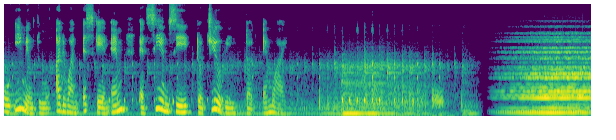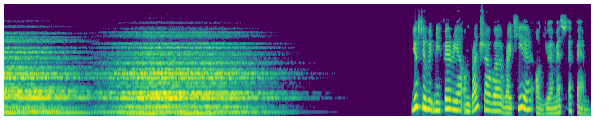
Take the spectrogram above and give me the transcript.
or email to aduanskmm at cmc.gov.my. You're still with me, Feria, on Brunch Hour right here on UMS FM.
